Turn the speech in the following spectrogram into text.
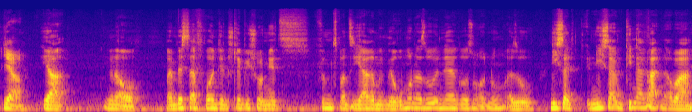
Ja, Ja, genau. Mein bester Freund, den schleppe ich schon jetzt 25 Jahre mit mir rum oder so in der Größenordnung. Also nicht seit, nicht seit dem Kindergarten, aber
